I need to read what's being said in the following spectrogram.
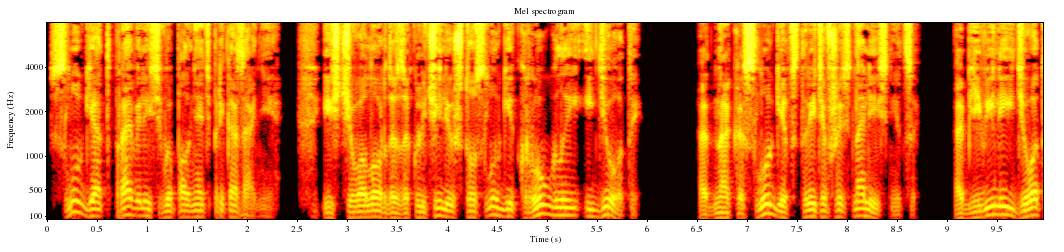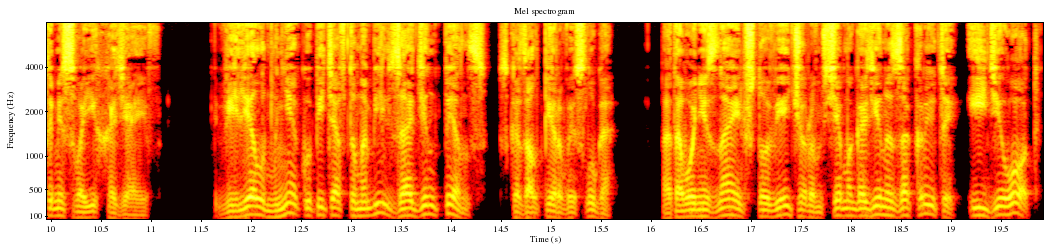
слуги отправились выполнять приказание, из чего лорды заключили, что слуги круглые идиоты. Однако слуги, встретившись на лестнице, объявили идиотами своих хозяев. «Велел мне купить автомобиль за один пенс», — сказал первый слуга. «А того не знает, что вечером все магазины закрыты. Идиот!»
